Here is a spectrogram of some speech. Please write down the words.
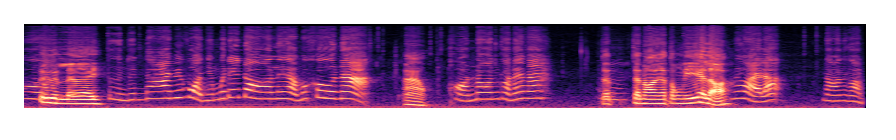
โอ้ตื่นเลยตื่นจนได้พี่ฝนยังไม่ได้นอนเลยอะเมื่อคืนอะ อ้าวขอนอนก่อนได้ไหมจะอืมจะนอนกันตรงนี้เหรอ ไม่ไหวแล้วนอนก่อน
